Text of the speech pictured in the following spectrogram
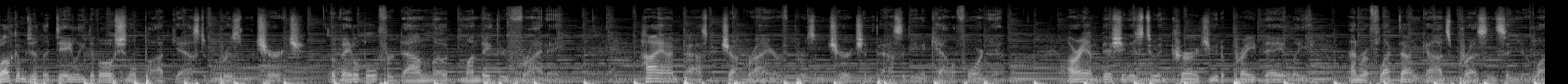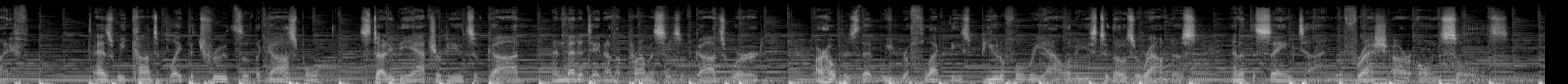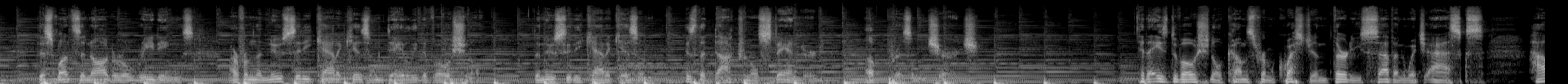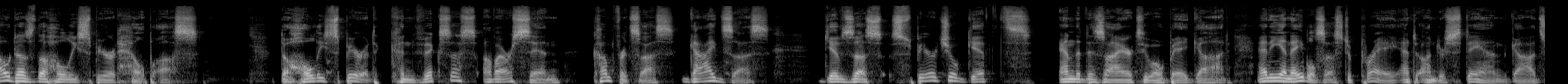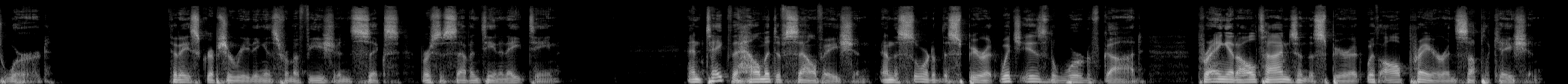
Welcome to the daily devotional podcast of Prism Church, available for download Monday through Friday. Hi, I'm Pastor Chuck Ryer of Prism Church in Pasadena, California. Our ambition is to encourage you to pray daily and reflect on God's presence in your life. As we contemplate the truths of the gospel, study the attributes of God, and meditate on the promises of God's Word, our hope is that we reflect these beautiful realities to those around us and at the same time refresh our own souls. This month's inaugural readings are from the New City Catechism Daily Devotional. The New City Catechism is the doctrinal standard of Prism Church. Today's devotional comes from question 37, which asks, How does the Holy Spirit help us? The Holy Spirit convicts us of our sin comforts us, guides us, gives us spiritual gifts and the desire to obey God, and He enables us to pray and to understand God's Word. Today's scripture reading is from Ephesians 6, verses 17 and 18. And take the helmet of salvation and the sword of the Spirit, which is the Word of God, praying at all times in the Spirit with all prayer and supplication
